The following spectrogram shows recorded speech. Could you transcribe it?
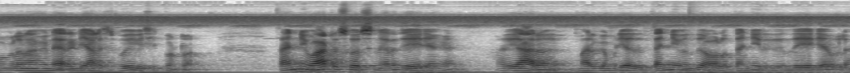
உங்களை நாங்கள் நேரடியாக அழைச்சிட்டு போய் விசிட் பண்ணுறோம் தண்ணி வாட்டர் சோர்ஸ் நிறைஞ்ச ஏரியாங்க அது யாரும் மறுக்க முடியாது. தண்ணி வந்து அவ்வளோ தண்ணி இருக்குது இந்த ஏரியாவில்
